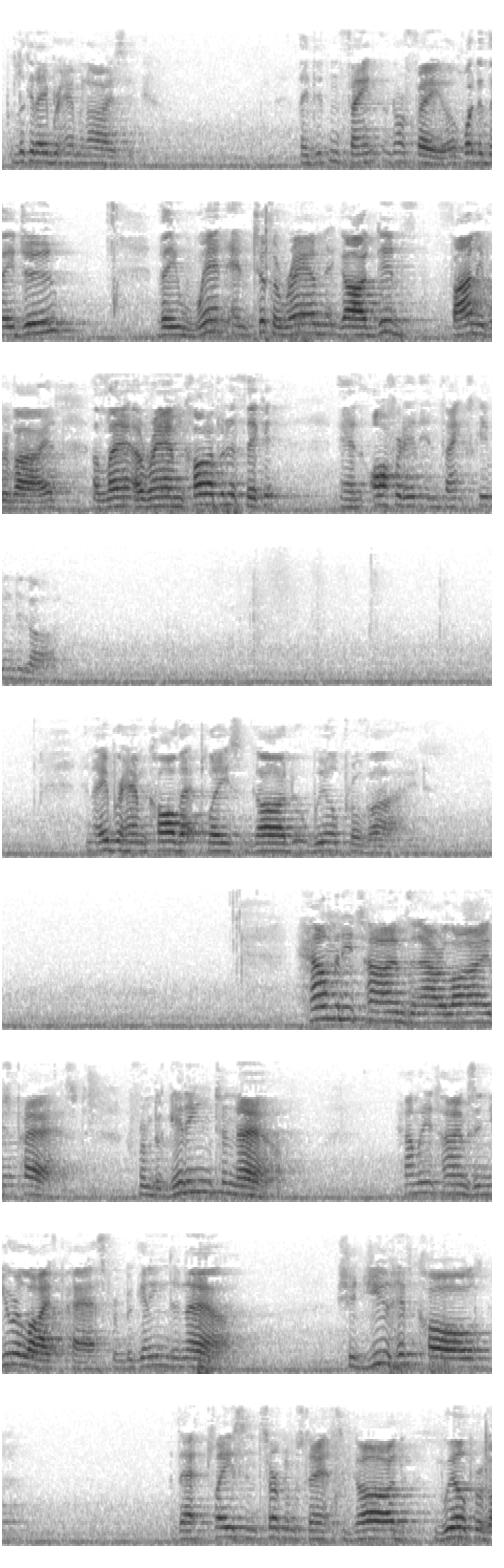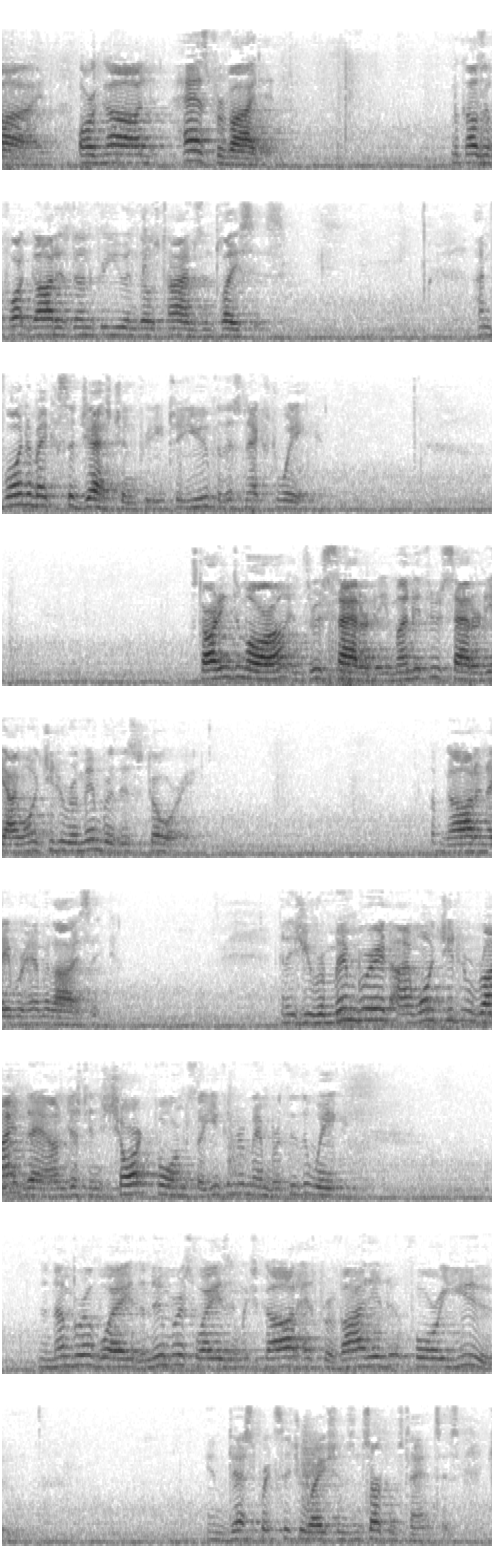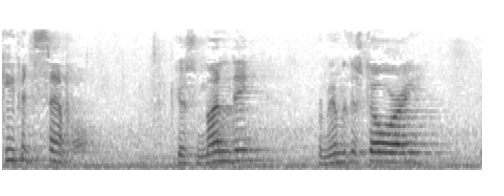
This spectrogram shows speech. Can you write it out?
But look at Abraham and Isaac. They didn't faint nor fail. What did they do? They went and took a ram that God did finally provide, a, ram caught up in a thicket, and offered it in thanksgiving to God. And Abraham called that place God will provide. How many times in our lives past, from beginning to now, how many times in your life past, from beginning to now, should you have called that place and circumstance God will provide or God has provided? because of what God has done for you in those times and places. I'm going to make a suggestion for you, to you for this next week. Starting tomorrow and through Saturday, Monday through Saturday, I want you to remember this story of God and Abraham and Isaac. And as you remember it, I want you to write down, just in short form, so you can remember through the week, the number of ways, the numerous ways in which God has provided for you in desperate situations and circumstances. Keep it simple. Just Monday, remember the story,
